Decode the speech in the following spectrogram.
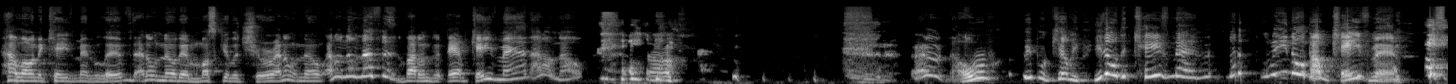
how long the cavemen lived. I don't know their musculature. I don't know. I don't know nothing about the damn caveman. I don't know. Uh, I don't know. People kill me. You know the cavemen. What, what do you know about cavemen?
